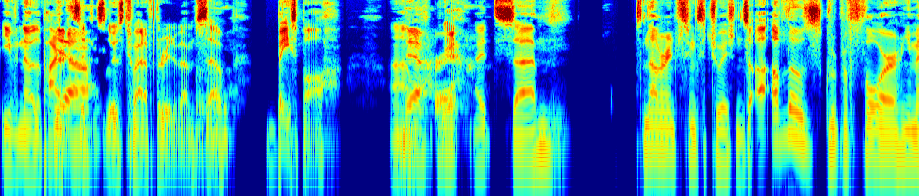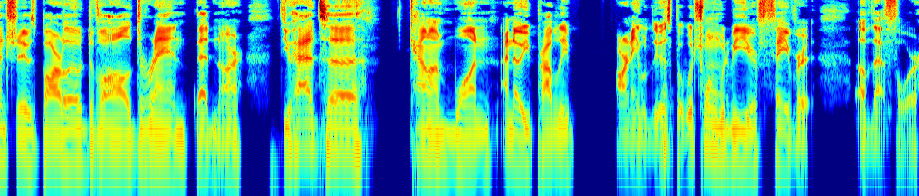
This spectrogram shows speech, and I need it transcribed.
even though the Pirates yeah. lose two out of three to them. So baseball. Um, yeah, right. Yeah, it's um, it's another interesting situation. So of those group of four, you mentioned it was Barlow, Doval, Duran, Bednar. If you had to count on one, I know you probably aren't able to do this, but which one would be your favorite of that four?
